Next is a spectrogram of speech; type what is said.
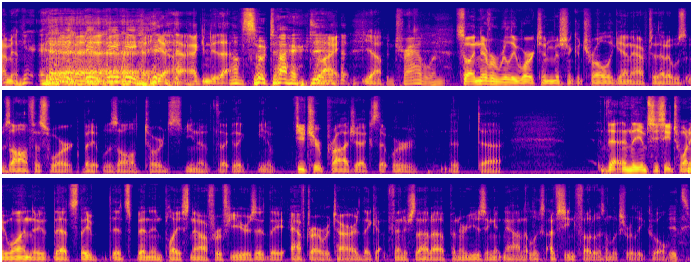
I'm in. yeah, I can do that. I'm so tired. Right, yeah. Been traveling. So I never really worked in mission control again after that. It was it was office work, but it was all towards you know the, the you know future projects that were that. Uh, that, and the MCC 21, that's they that's been in place now for a few years. They after I retired, they got finished that up and are using it now, and it looks. I've seen photos and it looks really cool. It's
